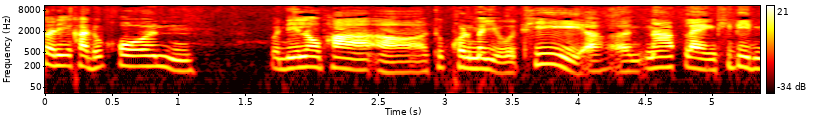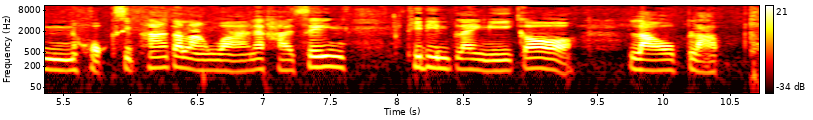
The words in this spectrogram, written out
สวัสดีค่ะทุกคน วันนี้เราพาทุกคนมาอยู่ที่หน้าแปลงที่ดิน 65 ตารางวานะคะ ซึ่งที่ดินแปลงนี้ก็เราปรับ ถ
